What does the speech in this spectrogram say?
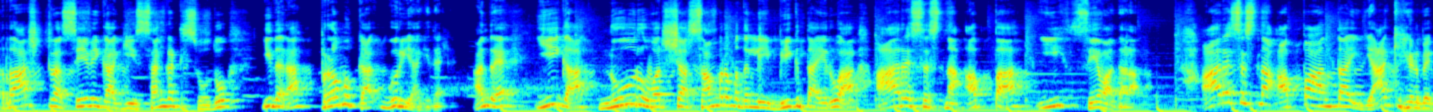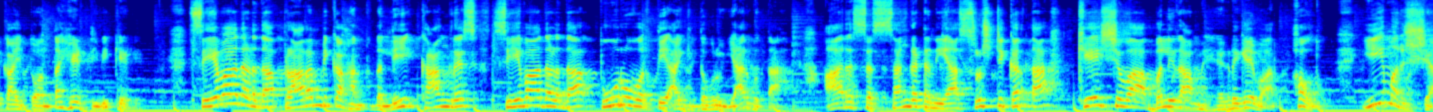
ರಾಷ್ಟ್ರ ಸೇವೆಗಾಗಿ ಸಂಘಟಿಸುವುದು ಇದರ ಪ್ರಮುಖ ಗುರಿಯಾಗಿದೆ. ಅಂದ್ರೆ ಈಗ ನೂರು ವರ್ಷ ಸಂಭ್ರಮದಲ್ಲಿ ಬೀಗ್ತಾ ಇರುವ ಆರ್ ಎಸ್ ಎಸ್ನ ಅಪ್ಪ ಈ ಸೇವಾದಳ. ಆರ್ ಎಸ್ ಎಸ್ನ ಅಪ್ಪ ಅಂತ ಯಾಕೆ ಹೇಳಬೇಕಾಯಿತು ಅಂತ ಹೇಳ್ತೀವಿ ಕೇಳಿ. ಸೇವಾದಳದ ಪ್ರಾರಂಭಿಕ ಹಂತದಲ್ಲಿ ಕಾಂಗ್ರೆಸ್ ಸೇವಾದಳದ ಪೂರ್ವವರ್ತಿ ಆಗಿದ್ದವರು ಯಾರು ಗೊತ್ತಾ? ಆರ್ ಎಸ್ ಎಸ್ ಸಂಘಟನೆಯ ಸೃಷ್ಟಿಕರ್ತ ಕೇಶವ ಬಲಿರಾಮ್ ಹೆಗಡೆಗೇವಾರ್. ಹೌದು, ಈ ಮನುಷ್ಯ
